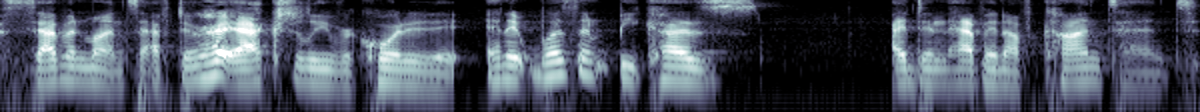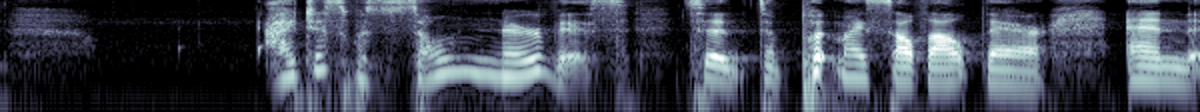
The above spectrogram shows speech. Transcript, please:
seven months after I actually recorded it. And it wasn't because I didn't have enough content. I just was so nervous to, to put myself out there and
